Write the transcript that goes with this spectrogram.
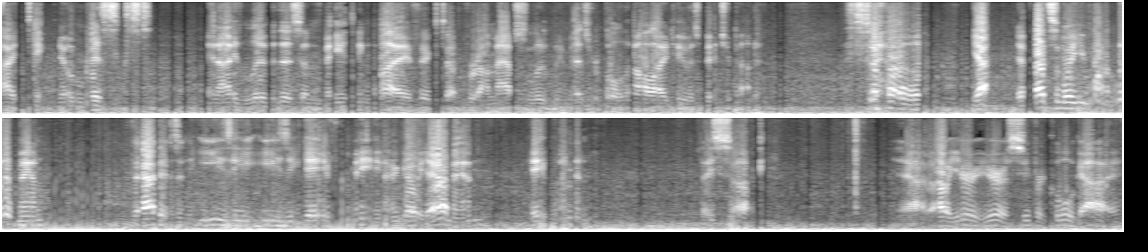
I take no risks and I live this amazing life except for I'm absolutely miserable and all I do is bitch about it. So yeah, if that's the way you want to live, man, that is an easy, easy day for me. I go, yeah, man, hate women. They suck. Yeah, oh, you're you're a super cool guy.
